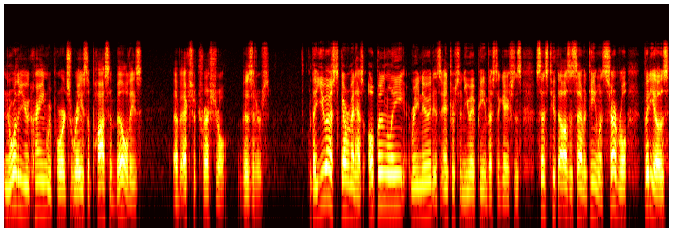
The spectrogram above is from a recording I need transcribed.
nor the Ukraine reports raise the possibilities of extraterrestrial visitors. The U.S. government has openly renewed its interest in UAP investigations since 2017 when several videos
